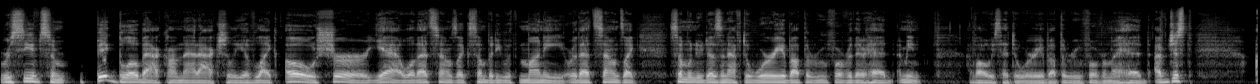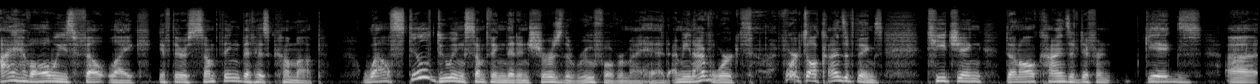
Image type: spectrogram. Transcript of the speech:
received some big blowback on that actually of like oh sure yeah well that sounds like somebody with money or that sounds like someone who doesn't have to worry about the roof over their head i mean i've always had to worry about the roof over my head i've just i have always felt like if there's something that has come up while still doing something that ensures the roof over my head. I mean, I've worked, I've worked all kinds of things, teaching, done all kinds of different gigs, uh,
